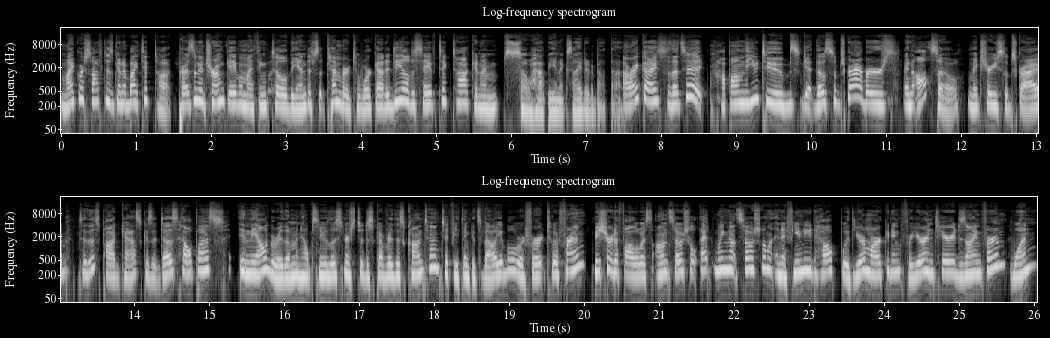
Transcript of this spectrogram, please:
Microsoft is going to buy TikTok. President Trump gave them, I think, till the end of September to work out a deal to save TikTok, and I'm so happy and excited about that. All right, guys, so that's it. Hop on the YouTubes, get those subscribers, and also make sure you subscribe to this podcast because it does help us in in the algorithm and helps new listeners to discover this content. If you think it's valuable, refer it to a friend. Be sure to follow us on social at Wingnut Social. And if you need help with your marketing for your interior design firm, 1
